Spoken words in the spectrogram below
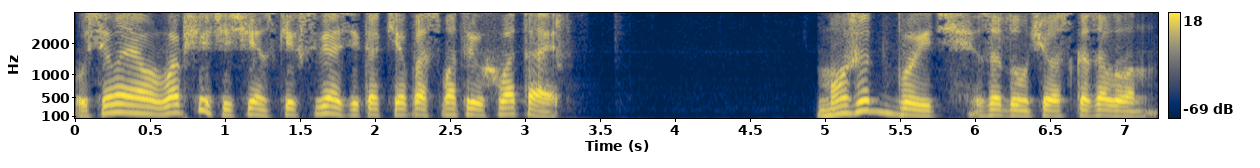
У Силаева вообще чеченских связей, как я посмотрю, хватает. «Может быть», — задумчиво сказал он.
